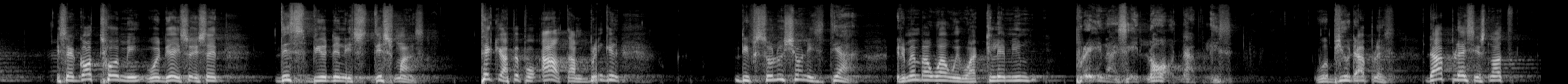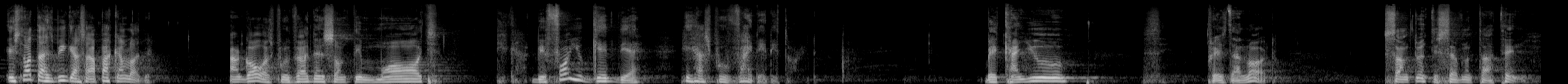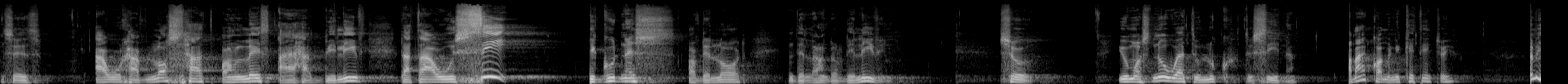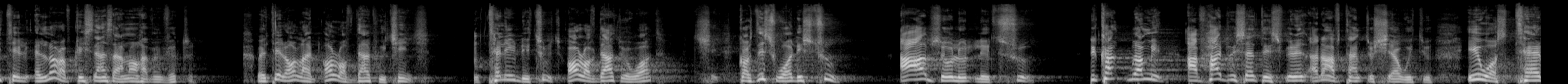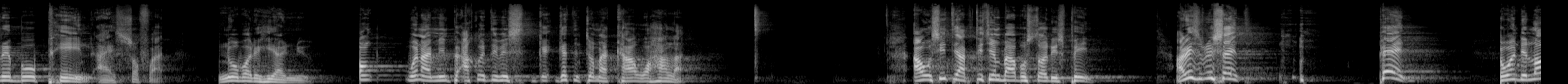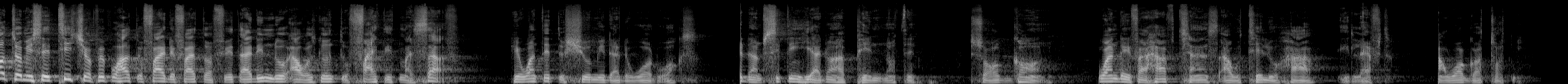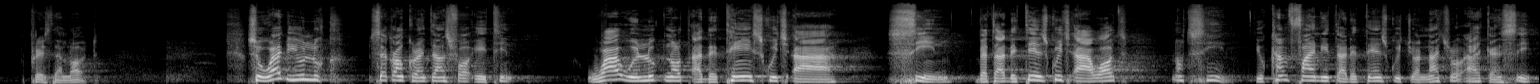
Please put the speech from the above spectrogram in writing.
He said, God told me one day, so he said, This building is this man's. Take your people out and bring in. The solution is there. Remember while we were claiming, praying, I said, Lord, that place. We'll build that place. That place is not, it's not as big as our parking lot. And God was providing something much bigger. Before you get there, He has provided it already. But can you? Praise the Lord. Psalm 27 13 says, I would have lost heart unless I had believed that I will see the goodness of the Lord in the land of the living. So you must know where to look to see now. Am I communicating to you? Let me tell you, a lot of Christians are not having victory. But tell you, all, all of that will change. I'm telling you the truth. All of that will what? Because this word is true. Absolutely true. You can't, I mean, I've had recent experience. I don't have time to share with you. It was terrible pain I suffered. Nobody here knew. Um, when I mean, I couldn't even get into my car, wahala. I was sitting there teaching Bible studies, pain. And it's recent. pain. When the Lord told me, say, teach your people how to fight the fight of faith, I didn't know I was going to fight it myself. He wanted to show me that the word works. I'm sitting here, I don't have pain, nothing. It's all gone. One day, if I have chance, I will tell you how it left and what God taught me. Praise the Lord. So why do you look? 2 Corinthians 4:18. Why we look not at the things which are seen, but at the things which are what? Not seen. You can't find it at the things which your natural eye can see.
